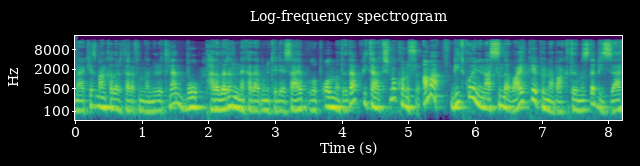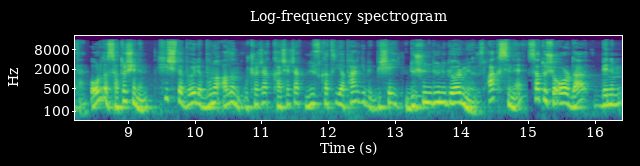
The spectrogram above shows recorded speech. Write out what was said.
merkez bankaları tarafından üretilen bu paraların ne kadar bu niteliğe sahip olup olmadığı da bir tartışma konusu. Ama Bitcoin'in aslında white paper'ına baktığımızda biz zaten orada Satoshi'nin hiç de böyle bunu alın uçacak kaçacak yüz katı yapar gibi bir şey düşündüğünü görmüyoruz. Aksine Satoshi orada benim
